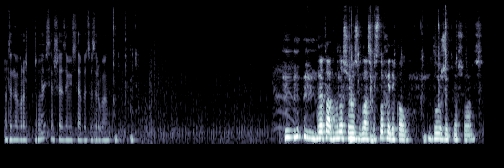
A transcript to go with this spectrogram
А ти не ображаєшся, що я замість себе це зробив? Братва, попрошу вас, будь ласка, слухайте кол. Дуже прошу вас.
